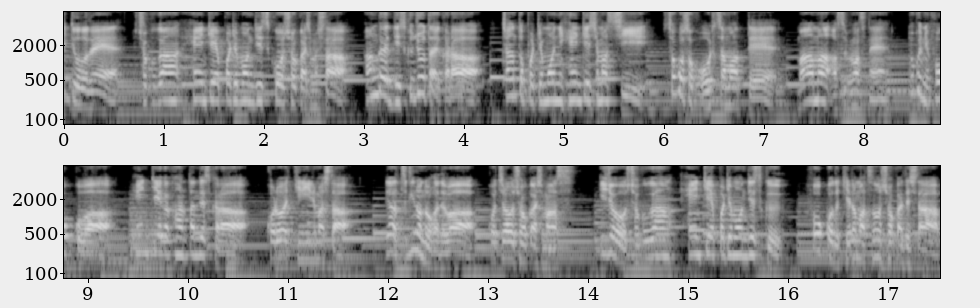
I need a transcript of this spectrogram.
はい、ということで、食玩変形ポケモンディスクを紹介しました。案外ディスク状態から、ちゃんとポケモンに変形しますし、そこそこ大きさもあって、まあまあ遊べますね。特にフォッコは、変形が簡単ですから、これは気に入りました。では次の動画では、こちらを紹介します。以上、食玩変形ポケモンディスク、フォッコとケロマツの紹介でした。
